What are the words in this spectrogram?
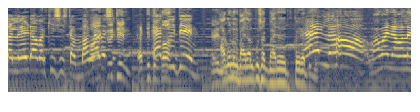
লাইলে এটা আবার কি সিস্টেম বাংলাদেশ এক দুই দিন এক পর। দুই দিন আগুনের ভাইরাল পোশাক বাইরে করে দিবি। এই লো জামালে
